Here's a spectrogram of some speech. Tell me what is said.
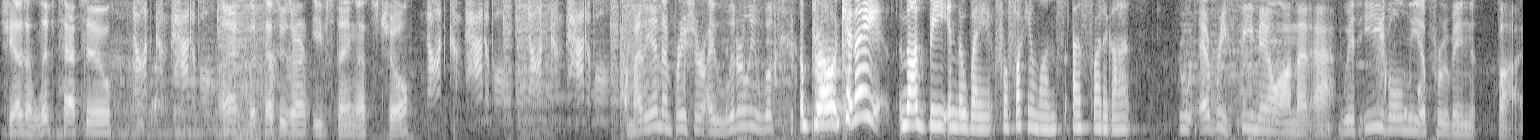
she has a lip tattoo. Not compatible. Alright, lip tattoos aren't Eve's thing, that's chill. And by the end, I'm pretty sure I literally looked uh, Bro, can I not be in the way for fucking once? I swear to God. through every female on that app, with Eve only approving five.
